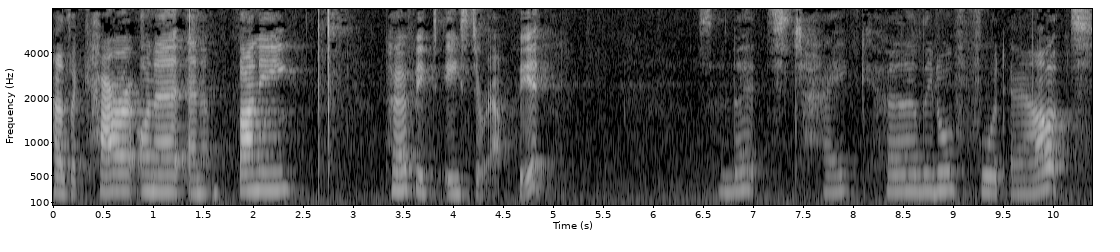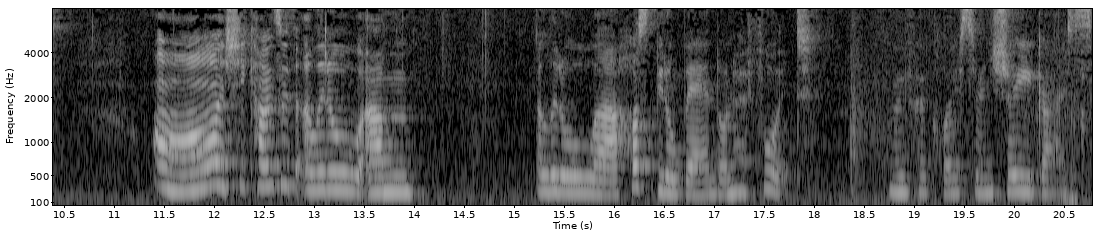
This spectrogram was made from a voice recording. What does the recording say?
Has a carrot on it and a bunny perfect Easter outfit. So let's take her little foot out. Oh, she comes with a little um, a little uh, hospital band on her foot. Move her closer and show you guys.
